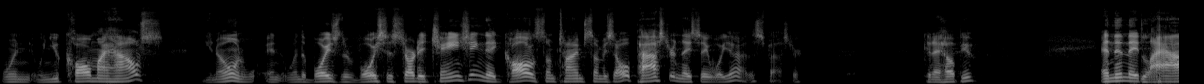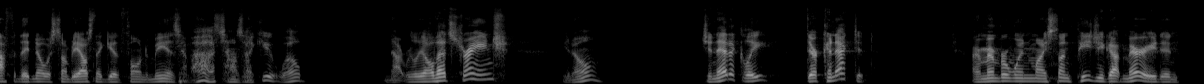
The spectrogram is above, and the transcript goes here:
when, when you call my house, you know, and, and when the boys, their voices started changing, they'd call, and sometimes somebody say, Oh, Pastor. And they say, Well, yeah, this is Pastor. Can I help you? And then they'd laugh and they'd know it was somebody else and they'd give the phone to me and say, Oh, that sounds like you. Well, not really all that strange, you know. Genetically, they're connected. I remember when my son PJ got married and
